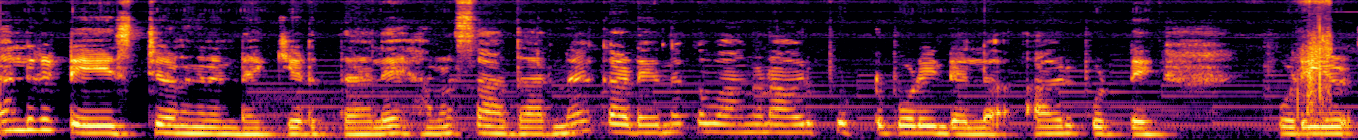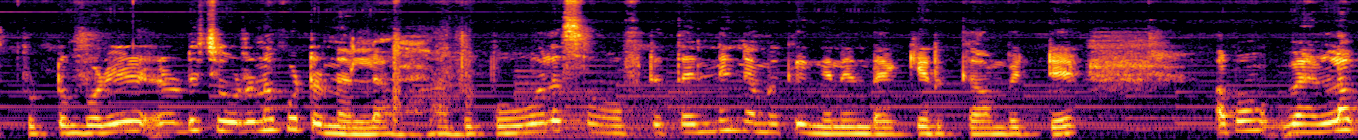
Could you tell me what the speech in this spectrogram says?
നല്ലൊരു ടേസ്റ്റാണ് ഇങ്ങനെ ഉണ്ടാക്കിയെടുത്താൽ നമ്മൾ സാധാരണ കടയിൽ നിന്നൊക്കെ വാങ്ങണ ആ ഒരു പുട്ടുപൊടി ഉണ്ടല്ലോ ആ ഒരു പുട്ട്. പൊടി പുട്ടും പൊടിയോട് ചൂടണ പുട്ടുണ്ടല്ലോ. അതുപോലെ സോഫ്റ്റ് തന്നെ നമുക്ക് ഇങ്ങനെ ഉണ്ടാക്കിയെടുക്കാൻ പറ്റും. അപ്പം വെള്ളം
